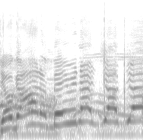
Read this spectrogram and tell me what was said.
Joe. Got him, baby. Nice job, Joe.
